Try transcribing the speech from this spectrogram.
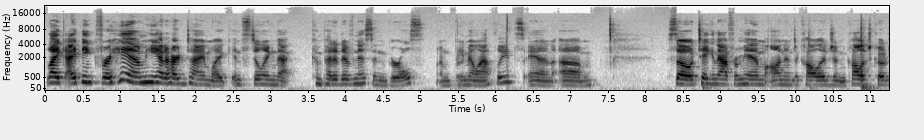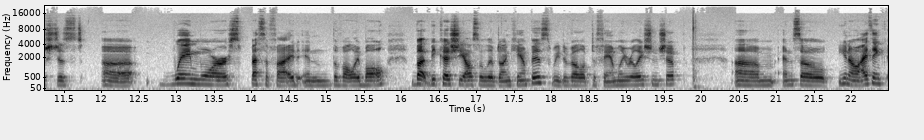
like, I think for him, he had a hard time, like, instilling that competitiveness in girls and female right. athletes. And, um, so taking that from him on into college and college coach just uh, way more specified in the volleyball. But because she also lived on campus, we developed a family relationship. Um, and so, you know, I think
